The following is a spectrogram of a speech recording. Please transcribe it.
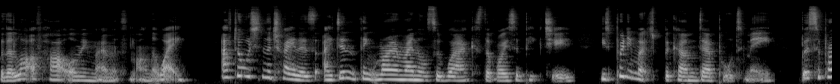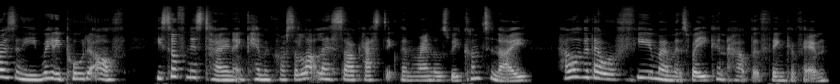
with a lot of heartwarming moments along the way. After watching the trailers, I didn't think Ryan Reynolds would work as the voice of Pikachu. He's pretty much become Deadpool to me, but surprisingly, he really pulled it off. He softened his tone and came across a lot less sarcastic than Reynolds we've come to know. However, there were a few moments where you couldn't help but think of him,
